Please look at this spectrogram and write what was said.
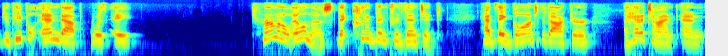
do people end up with a terminal illness that could have been prevented had they gone to the doctor ahead of time and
